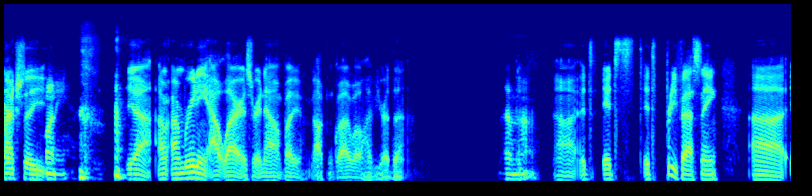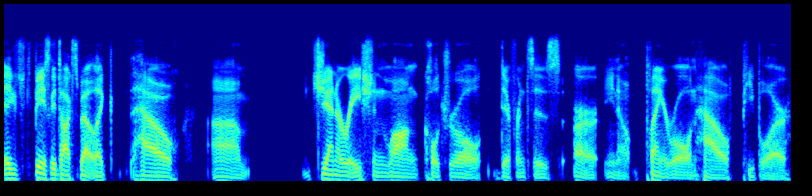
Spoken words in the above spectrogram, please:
I'm actually money. yeah I'm, I'm reading outliers right now by malcolm gladwell have you read that I'm not. uh, it's it's it's pretty fascinating. Uh, it basically talks about like how um, generation long cultural differences are you know playing a role in how people are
